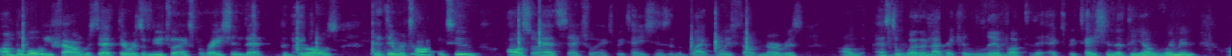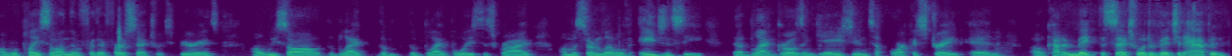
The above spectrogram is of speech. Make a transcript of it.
Um, but what we found was that there was a mutual exploration that the girls that they were talking to also had sexual expectations, and the black boys felt nervous um, as to whether or not they could live up to the expectation that the young women uh, were placing on them for their first sexual experience. Uh, we saw the black the, the black boys describe um, a certain level of agency that black girls engaged in to orchestrate and um, kind of make the sexual intervention happen.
